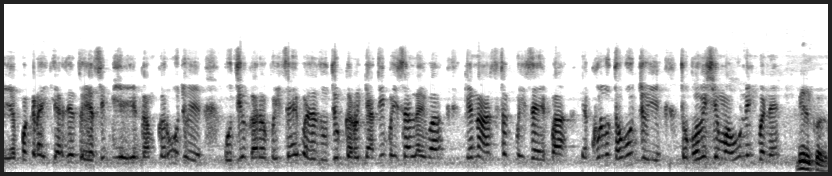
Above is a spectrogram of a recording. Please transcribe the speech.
એ પકડાઈ ગયા છે. તો એસીબી એ કામ કરવું જોઈએ. ઉદ્યોગકારો પૈસા આપ્યા છે ઉદ્યોગકારો ક્યાંથી પૈસા લાવ્યા? કે એના હસ્તક પૈસા આપ્યા? એ ખુલ્લું થવું જ જોઈએ. તો ભવિષ્યમાં આવું નહીં બને. બિલકુલ.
